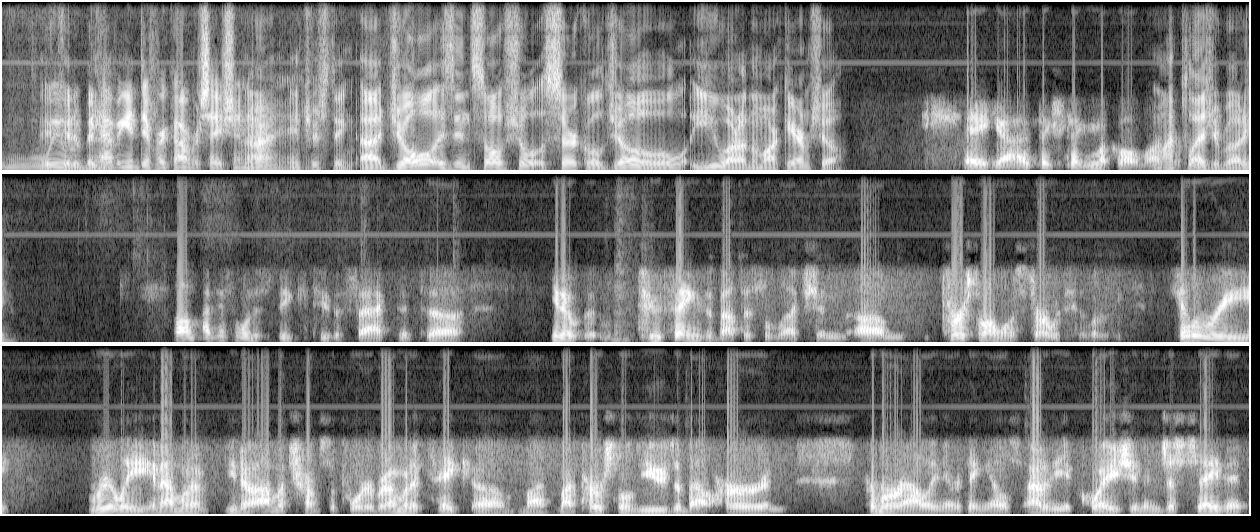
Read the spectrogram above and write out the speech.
we would be been having a different conversation. All now. right, interesting. Uh, Joel is in Social Circle. Joel, you are on the Mark Arum Show. Hey guys, thanks for taking my call, Mark. My pleasure, buddy. Um, I just want to speak to the fact that uh, you know two things about this election. Um, first of all, I want to start with Hillary. Hillary really, and I'm going to, you know, I'm a Trump supporter, but I'm going to take uh, my my personal views about her and her morality and everything else out of the equation, and just say that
